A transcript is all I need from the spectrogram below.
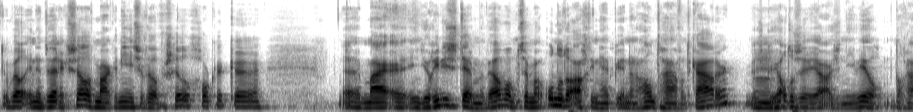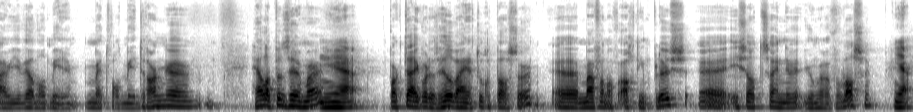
hoewel in het werk zelf maakt het niet eens zoveel verschil, gok ik. Uh, uh, maar in juridische termen wel, want zeg maar, onder de 18 heb je een handhavend kader. Dus mm. kun je altijd zeggen, ja, als je niet wil, dan ga je je wel wat meer, met wat meer drang helpen, zeg maar. Ja praktijk wordt het heel weinig toegepast hoor. Uh, maar vanaf 18 plus uh, is dat, zijn de jongeren volwassen. Ja.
